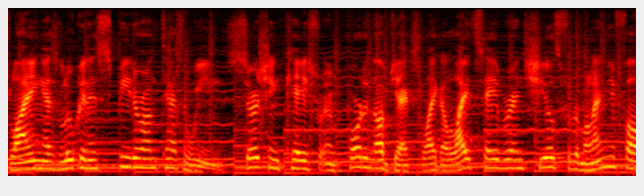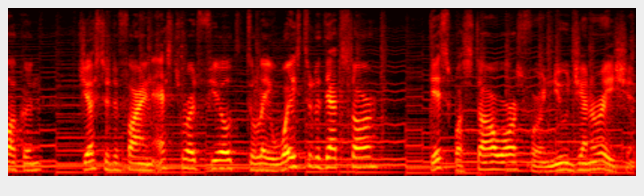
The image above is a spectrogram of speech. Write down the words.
Flying as Luke and his speeder on Tatooine, searching caves for important objects like a lightsaber and shields for the Millennium Falcon, just to defy an asteroid field to lay waste to the Death Star? This was Star Wars for a new generation.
